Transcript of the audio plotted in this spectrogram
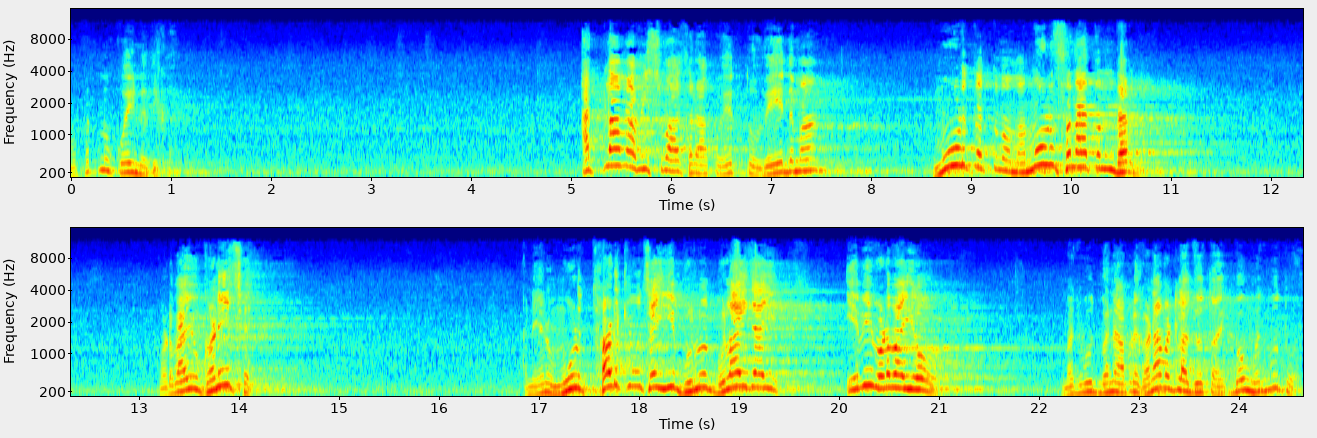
મફતનું કોઈ નથી ખાતું. આટલામાં વિશ્વાસ રાખો. એક તો વેદમાં, મૂળ તત્વમાં, મૂળ સનાતન ધર્મ. વડવાયું ઘણી છે. અને એનું મૂળ થડ કયું છે એ ભૂલો ભૂલાઈ જાય એવી વડવાઈઓ મજબૂત બને. આપણે ઘણા બટલા જોતા હોય, બહુ મજબૂત હોય.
